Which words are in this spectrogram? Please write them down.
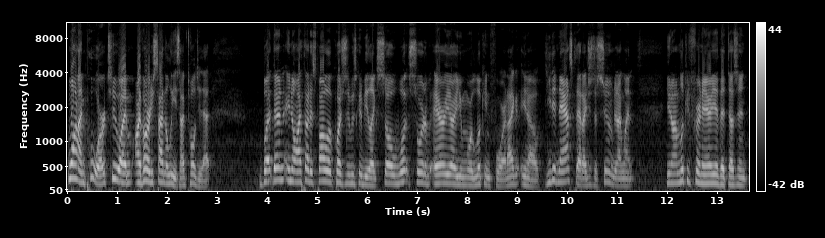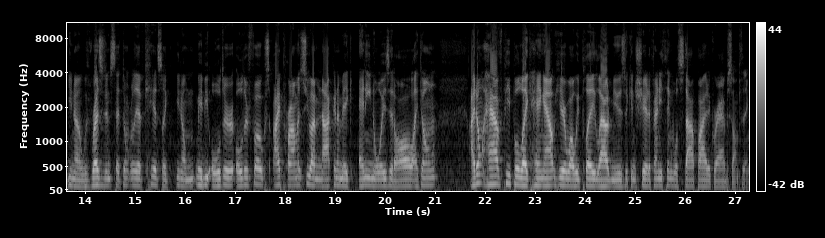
one, I'm poor. Two, I'm I've already signed the lease. I've told you that. But then, you know, I thought his follow up question was going to be like, "So what sort of area are you more looking for?" And I, you know, he didn't ask that. I just assumed, and I went you know, I'm looking for an area that doesn't, you know, with residents that don't really have kids, like, you know, maybe older older folks. I promise you, I'm not gonna make any noise at all. I don't, I don't have people like hang out here while we play loud music and shit. If anything, we'll stop by to grab something.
